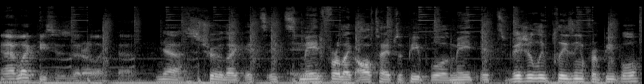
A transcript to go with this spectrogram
And I like pieces that are like that. Yeah, it's true. Like it's it's It- made for like all types of people. It made it's visually pleasing for people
